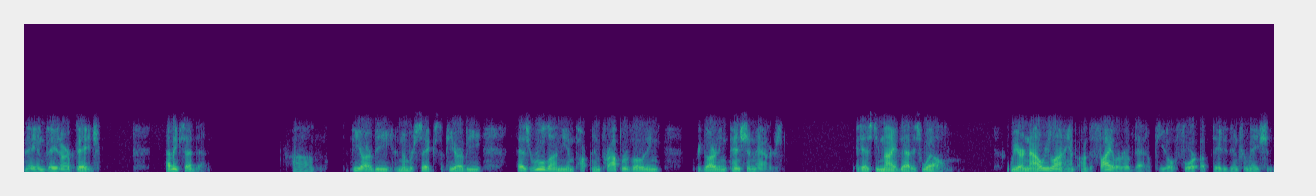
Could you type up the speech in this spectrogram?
They invade our page. Having said that, uh, PRB number six, the PRB has ruled on the improper voting regarding pension matters. It has denied that as well. We are now reliant on the filer of that appeal for updated information.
